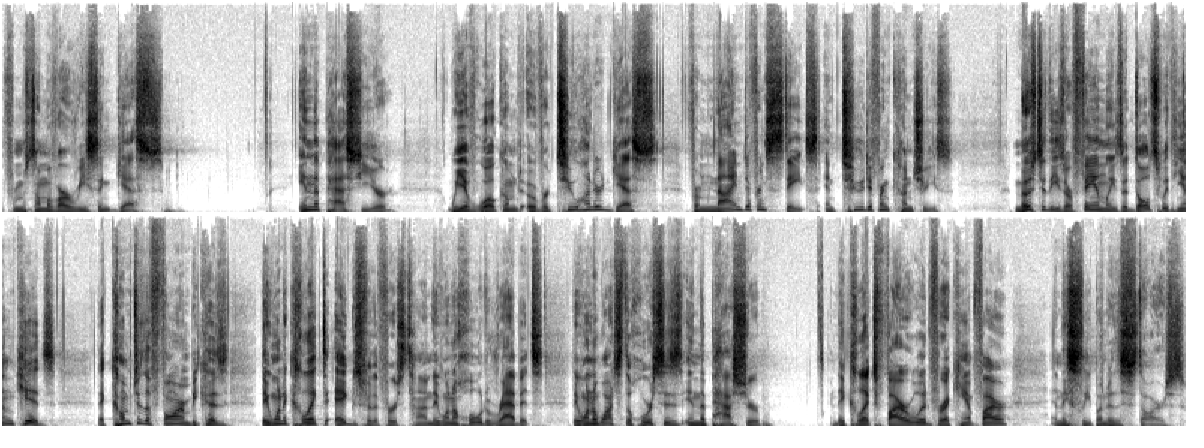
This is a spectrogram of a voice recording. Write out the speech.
from some of our recent guests. In the past year, we have welcomed over 200 guests from nine different states and two different countries. Most of these are families, adults with young kids that come to the farm because they want to collect eggs for the first time. They want to hold rabbits. They want to watch the horses in the pasture. They collect firewood for a campfire and they sleep under the stars.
